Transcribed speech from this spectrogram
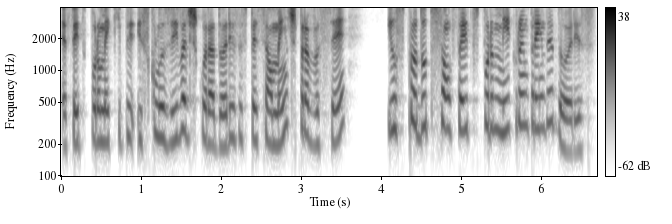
É feito por uma equipe exclusiva de curadores especialmente para você. E os produtos são feitos por microempreendedores.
